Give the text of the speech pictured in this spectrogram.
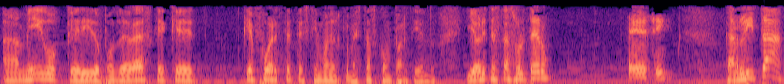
Amigo querido, pues de verdad es que qué qué fuerte testimonio el que me estás compartiendo. ¿Y ahorita estás soltero? Eh, sí. Carlita.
